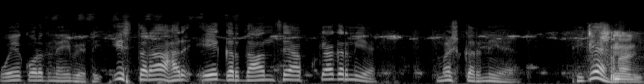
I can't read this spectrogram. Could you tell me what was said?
वो एक औरत नहीं बैठी। इस तरह हर एक गर्दान से आपको क्या करनी है? मश करनी है। ठीक है? सुनानी।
